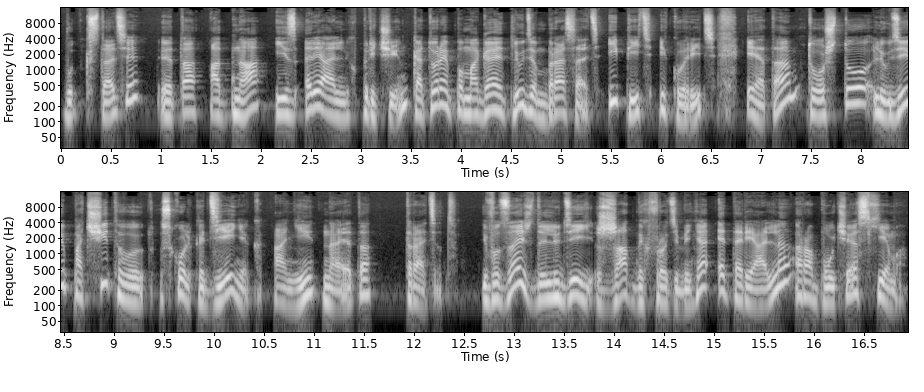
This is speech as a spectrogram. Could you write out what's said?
Вот, кстати, это одна из реальных причин, которая помогает людям бросать и пить, и курить. Это то, что люди подсчитывают, сколько денег они на это тратят. И вот знаешь, для людей жадных вроде меня это реально рабочая схема.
